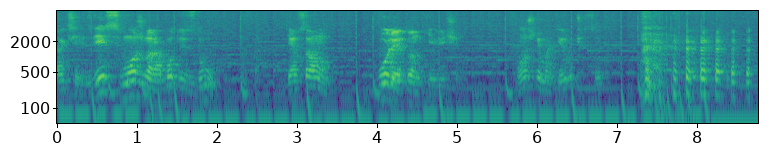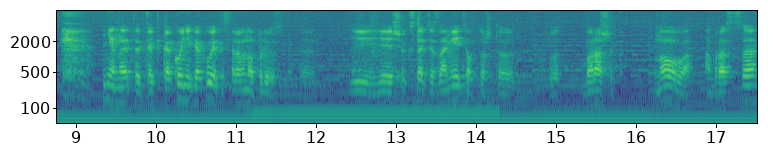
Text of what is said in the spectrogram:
Алексей, здесь можно работать с двух. Тем самым более тонкие вещи. Можешь ремонтировать часы. Не, ну это как какой-никакой, это все равно плюс. И я еще, кстати, заметил то, что вот барашек нового образца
